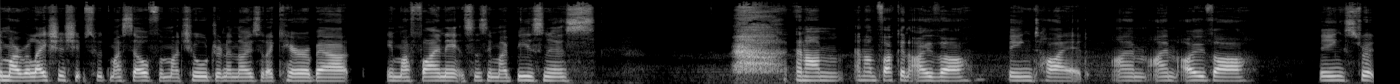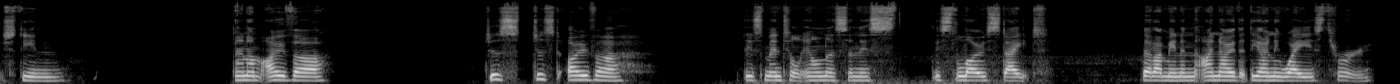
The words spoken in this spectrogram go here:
in my relationships with myself and my children and those that I care about in my finances in my business and I'm and I'm fucking over being tired. I'm I'm over being stretched thin. And I'm over just just over this mental illness and this this low state that I'm in and I know that the only way is through.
